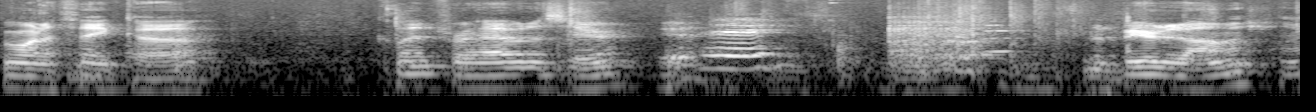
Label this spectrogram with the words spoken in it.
We want to thank uh, Clint for having us here. Hey. The bearded Amish. Huh?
